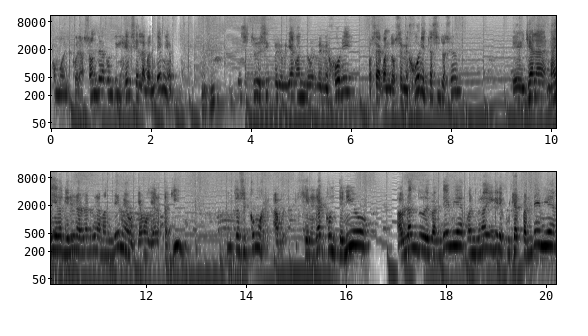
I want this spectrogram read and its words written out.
como el corazón de la contingencia es la pandemia. Entonces tú decís, pero ya cuando me mejore, o sea, cuando se mejore esta situación, eh, ya la- nadie va a querer hablar de la pandemia porque vamos a quedar hasta aquí. Entonces, ¿cómo generar contenido hablando de pandemia cuando nadie quiere escuchar pandemia?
